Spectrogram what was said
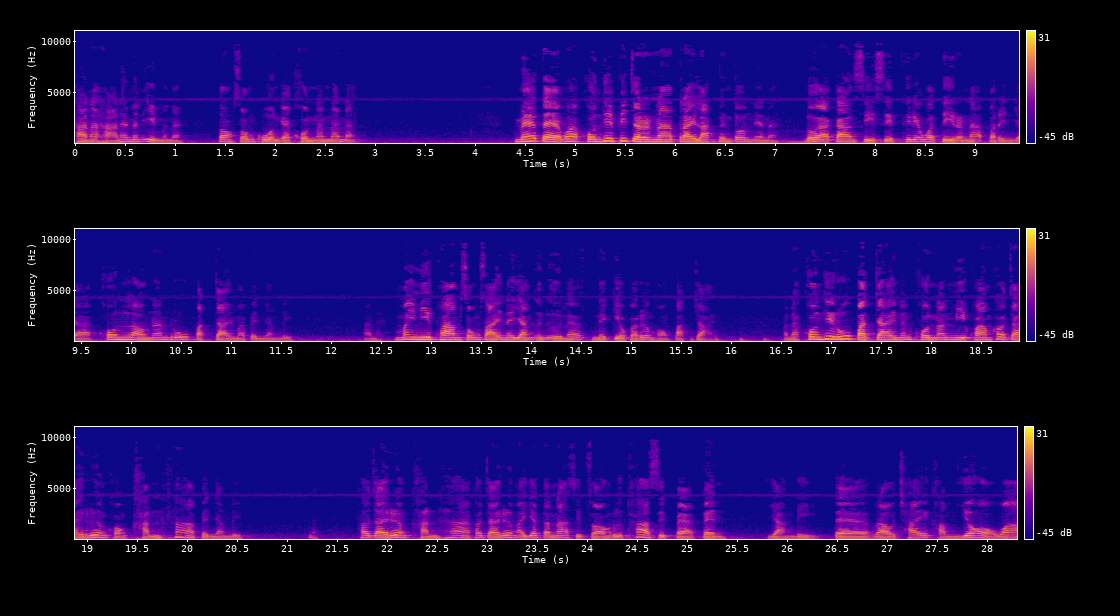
ทานอาหารให้มันอิ่มนะต้องสมควรแก่คนนั้นๆอะ แม้แต่ว่าคนที่พิจารณาไตรลักษณ์เป็นต้นเนี่ยนะโดยอาการ 40 ที่เรียกว่าตีรณะปริญญา คนเหล่านั้นรู้ปัจจัยมาเป็นอย่างดีนะไม่มีความสงสัยในอย่างอื่น ๆ แล้วในเกี่ยวกับเรื่องของปัจจัยนะคนที่รู้ปัจจัยนั้นคนนั้นมีความเข้าใจเรื่องของขันห้าเป็นอย่างดีเข้าใจเรื่องขันห้าเข้าใจเรื่องอายตนะสิบสองหรือท่าสิบแปดเป็นอย่างดี แต่เราใช้คำย่อว่า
